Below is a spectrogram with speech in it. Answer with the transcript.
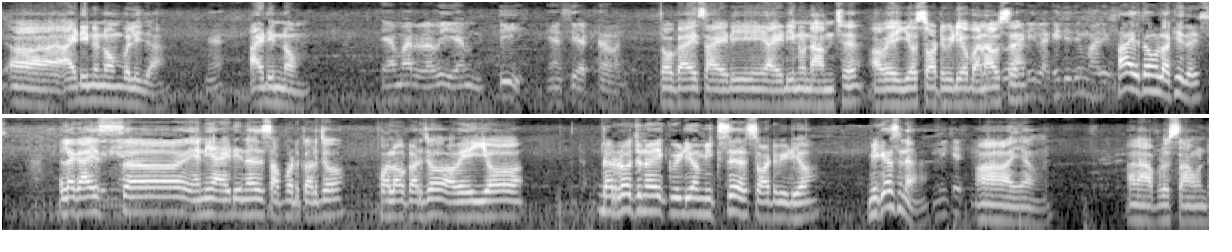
આઈડી નું નામ બોલી જા. આઈડી નું નામ. એમ આર રવિ એમ ટી એસી અઠાવન તો ગાઈસ આઈડી આઈડી નું નામ છે. હવે યો શોર્ટ વીડિયો બનાવશે. હા એ તો હું લખી દઈશ. એટલે ગાઈસ એની આઈડી ને સપોર્ટ કરજો. ફોલો કરજો. હવે યો દરરોજનો એક વીડિયો મિક્સ છે શોર્ટ વીડિયો મિકેશ ને? હા એમ. અને આપણું સાઉન્ડ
